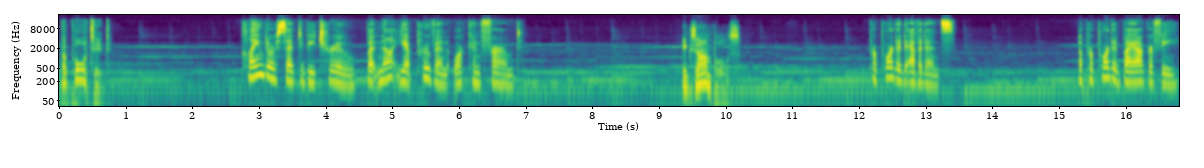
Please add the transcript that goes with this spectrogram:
Purported Claimed or said to be true, but not yet proven or confirmed. Examples Purported evidence. A purported biography.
